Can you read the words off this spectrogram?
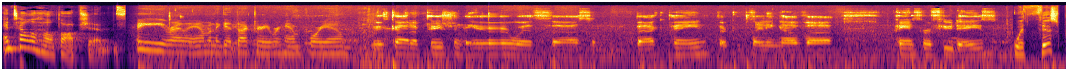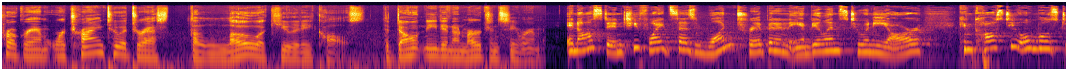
and telehealth options. Hey, Riley, I'm going to get Dr. Abraham for you. We've got a patient here with uh, some back pain. They're complaining of uh, pain for a few days. With this program, we're trying to address the low acuity calls that don't need an emergency room. In Austin, Chief White says one trip in an ambulance to an ER can cost you almost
